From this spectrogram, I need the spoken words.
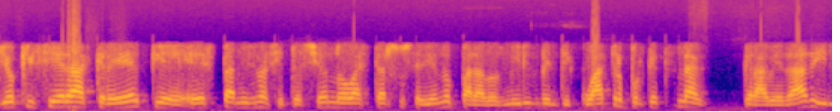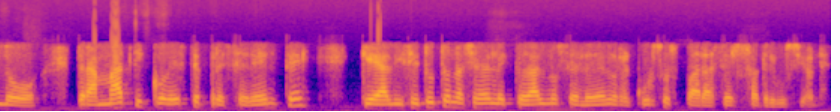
Yo quisiera creer que esta misma situación no va a estar sucediendo para 2024 porque esta es la gravedad y lo dramático de este precedente que al Instituto Nacional Electoral no se le den los recursos para hacer sus atribuciones.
